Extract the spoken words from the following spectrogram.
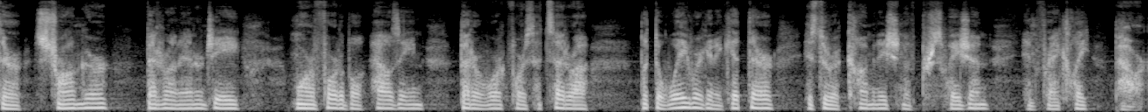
they're stronger, better on energy, more affordable housing, better workforce, etc. But the way we're going to get there is through a combination of persuasion and, frankly, power.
